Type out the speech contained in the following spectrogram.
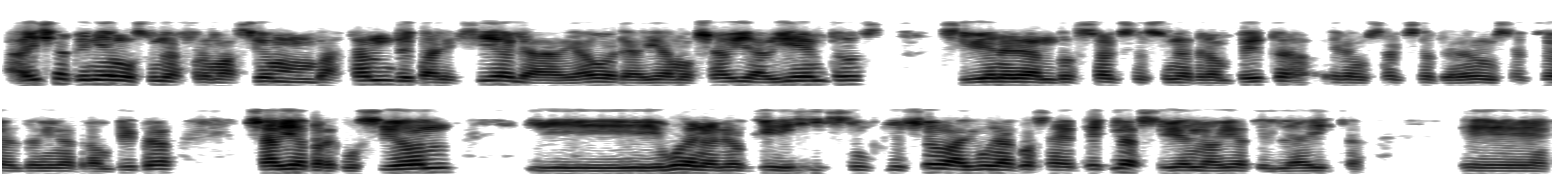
ahí ya teníamos una formación bastante parecida a la de ahora, digamos, ya había vientos, si bien eran dos saxos y una trompeta, era un saxo tener un saxo alto y una trompeta, ya había percusión y bueno, lo que se incluyó alguna cosa de teclas, si bien no había tecladista. Eh,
